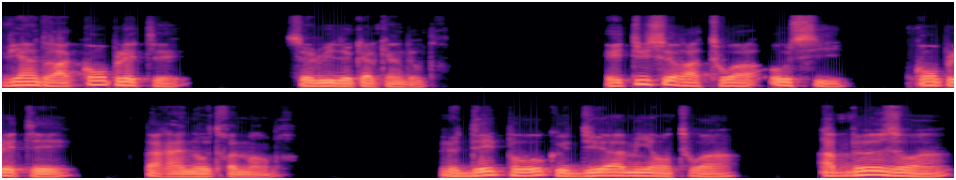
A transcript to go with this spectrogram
viendra compléter celui de quelqu'un d'autre et tu seras toi aussi complété par un autre membre. Le dépôt que Dieu a mis en toi a besoin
